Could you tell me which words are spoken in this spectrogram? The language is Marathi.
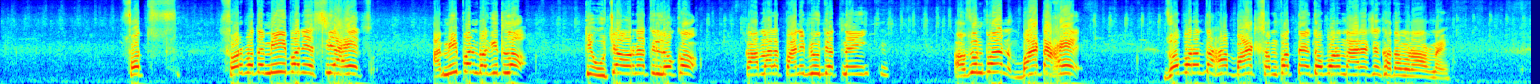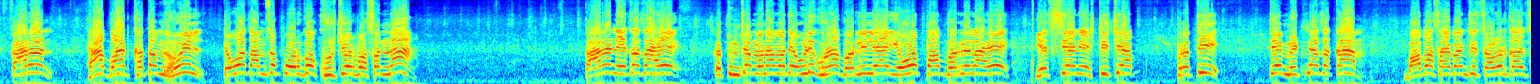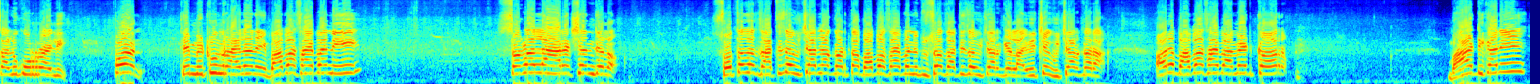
स्व सर्वप्रथम मी पण एस सी आहेच. मी पण बघितलं की उच्चावरणातील लोक कामाला पाणी पिऊ देत नाही. अजून पण बाट आहे. जोपर्यंत हा बाट संपत नाही तोपर्यंत आरक्षण खतम होणार नाही. कारण ह्या बाट खतम होईल तेव्हाच आमचं पोरग खुर्चीवर बसन ना. कारण एकच आहे का तुमच्या मनामध्ये एवढी घृणा भरलेली आहे एवढं पाप भरलेलं आहे एस सी आणि एस टीच्या प्रती ते मिटण्याचं काम बाबासाहेबांची चळवळ काय चालू करून राहिली. पण ते मिटून राहिलं नाही. बाबासाहेबांनी सगळ्यांना आरक्षण दिलं. स्वतःच्या जातीचा विचार न करता बाबासाहेबांनी दुसऱ्या जातीचा विचार केला. याचे विचार करा. अरे बाबासाहेब आंबेडकर बाहेर ठिकाणी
